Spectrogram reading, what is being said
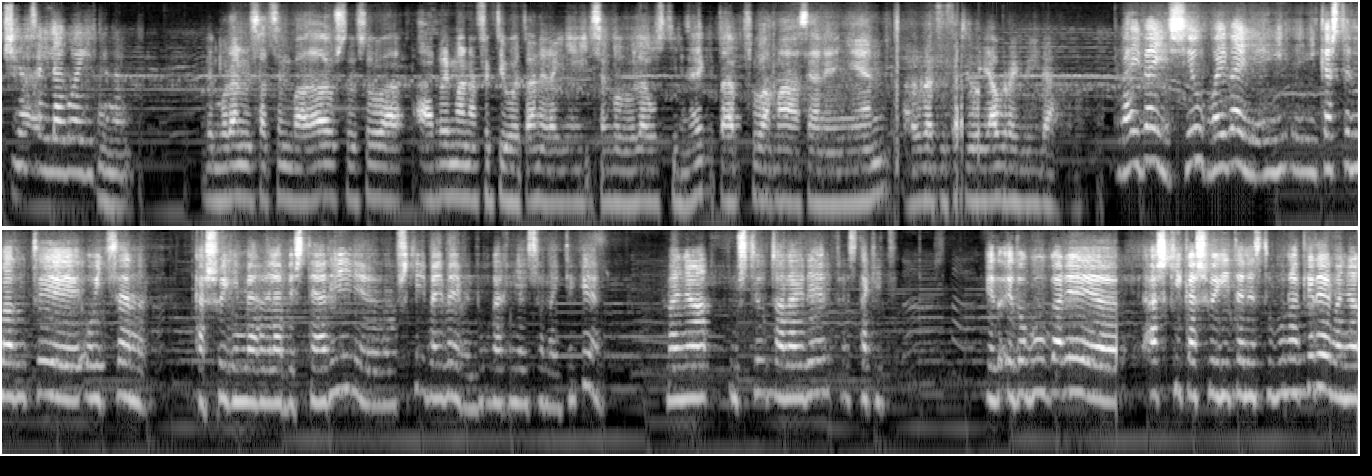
pixka Bai. zailagoa egiten da. denboran luzatzen bada, uste duzu ha- harreman afektiboetan eragin izango duela guztienek, eta zu ama zean eginean, arduratzen zaitu aurre dira. Bai, bai, zeu, bai, bai, i- ikasten badute oitzen kasu egin behar dela besteari, e, noski, bai, bai, beldurgarria izan daiteke. Baina uste dut ala ere, ez dakit. Edo, edo gu gare eh, aski kasu egiten ez dugunak ere, baina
